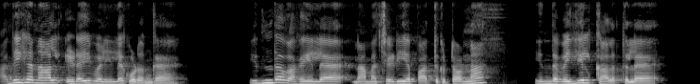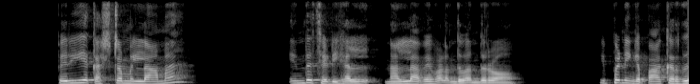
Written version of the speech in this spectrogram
அதிக நாள் இடைவெளியில் கொடுங்க. இந்த வகையில் நாம் செடியை பார்த்துக்கிட்டோன்னா இந்த வெயில் காலத்தில் பெரிய கஷ்டம் இல்லாமல் இந்த செடிகள் நல்லாவே வளர்ந்து வந்துடும் இப்போ நீங்கள் பார்க்குறது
